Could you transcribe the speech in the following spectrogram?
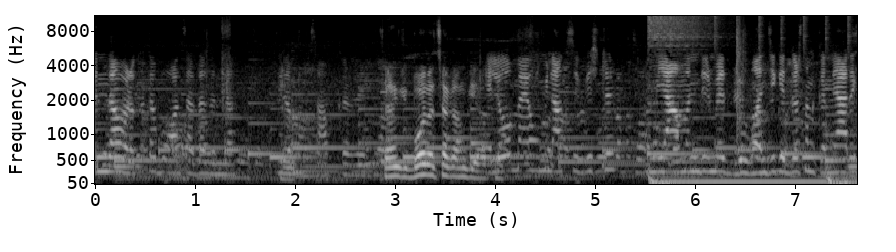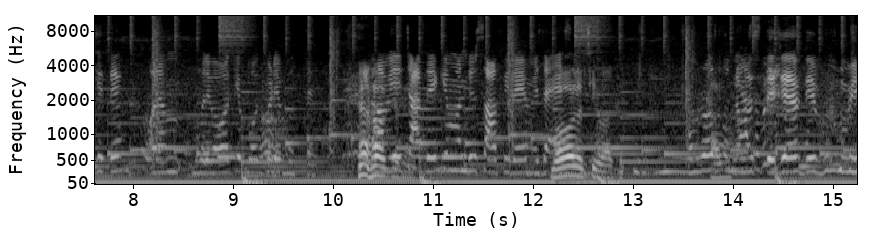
गंदा हो रखा था बहुत ज़्यादा गंदा। फिर हम साफ़ कर रहे हैं। थैंक यू बहुत अच्छा काम किया हेलो मैं हूँ मीनाक्षी बिष्ट हम यहाँ मंदिर में भगवान जी के दर्शन करने आ रहे थे और हम भोले बाबा के बहुत बड़े भक्त हैं। हम ये चाहते हैं कि मंदिर साफ़ ही रहे हमेशा बहुत अच्छी बात है। हम रोज नमस्ते जय देवभूमि।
